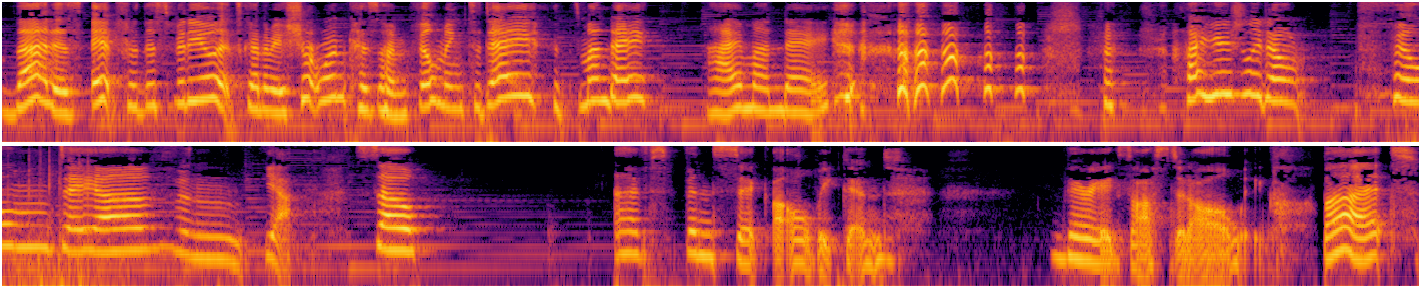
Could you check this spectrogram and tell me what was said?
that is it for this video. It's going to be a short one because I'm filming today. It's Monday. Hi, Monday. I usually don't film day of, and yeah. So, I've been sick all weekend. Very exhausted all week. But,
